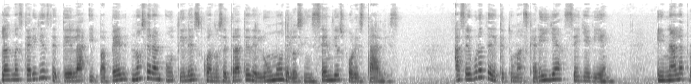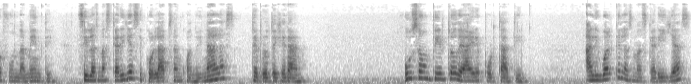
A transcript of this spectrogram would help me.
las mascarillas de tela y papel no serán útiles cuando se trate del humo de los incendios forestales. Asegúrate de que tu mascarilla selle bien. Inhala profundamente. Si las mascarillas se colapsan cuando inhalas, te protegerán. Usa un filtro de aire portátil. Al igual que las mascarillas,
